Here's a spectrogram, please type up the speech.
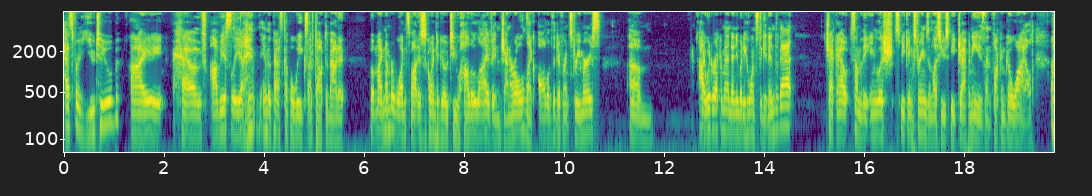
as for YouTube, I have obviously I, in the past couple weeks I've talked about it, but my number one spot is just going to go to Hololive in general, like all of the different streamers. Um I would recommend anybody who wants to get into that check out some of the English speaking streams unless you speak Japanese, then fucking go wild.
